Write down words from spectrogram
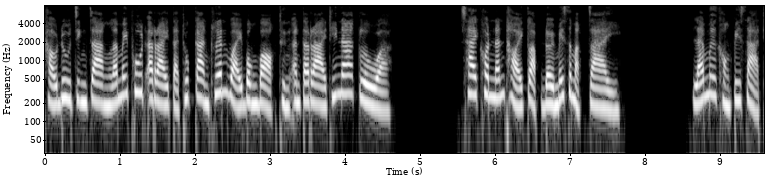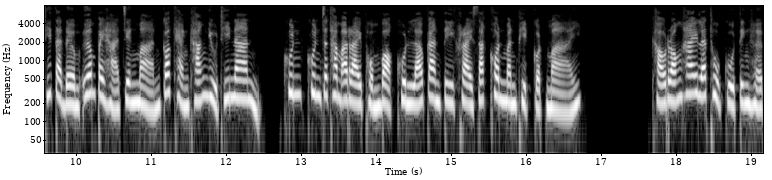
เขาดูจริงจังและไม่พูดอะไรแต่ทุกการเคลื่อนไหวบ่งบอกถึงอันตรายที่น่ากลัว ชายคนนั้นถอยกลับโดยไม่สมัครใจ และมือของปีศาจที่แต่เดิมเอื้อมไปหาเจียงหมานก็แข็งค้างอยู่ที่นั่น คุณคุณจะทำอะไรผมบอกคุณแล้วการตีใครสักคนมันผิดกฎหมาย เขาร้องไห้และถูกกูติงเหอ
